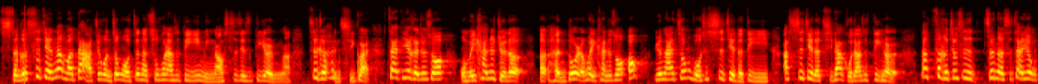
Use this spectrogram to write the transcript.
整个世界那么大，结果你中国真的出货量是第一名，然后世界是第二名啊，这个很奇怪。再第二个就是说，我们一看就觉得，呃，很多人会一看就说，哦，原来中国是世界的第一啊，世界的其他国家是第二。那这个就是真的是在用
